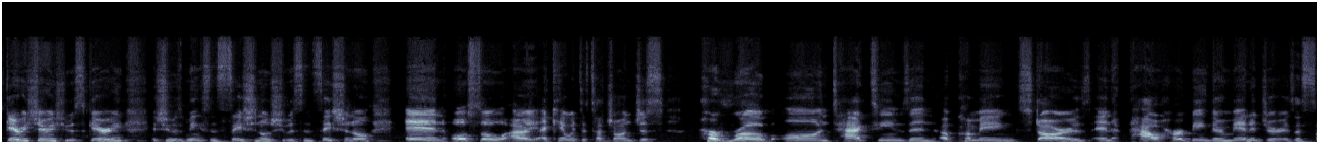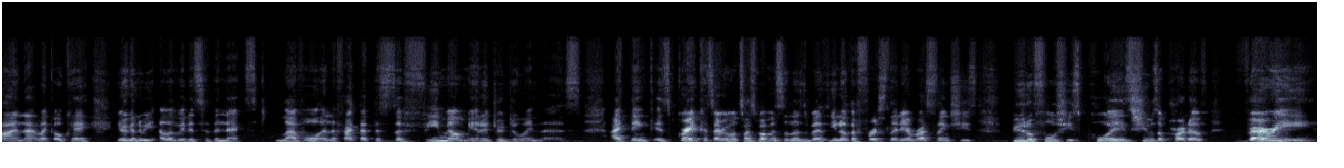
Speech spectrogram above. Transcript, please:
scary Sherri. she was scary. If she was being sensational, she was sensational. And also, I, I can't wait to touch on just her rub on tag teams and upcoming stars and how her being their manager is a sign that like okay you're going to be elevated to the next level and the fact that this is a female manager doing this i think is great because everyone talks about miss elizabeth you know the first lady of wrestling she's beautiful she's poised she was a part of very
